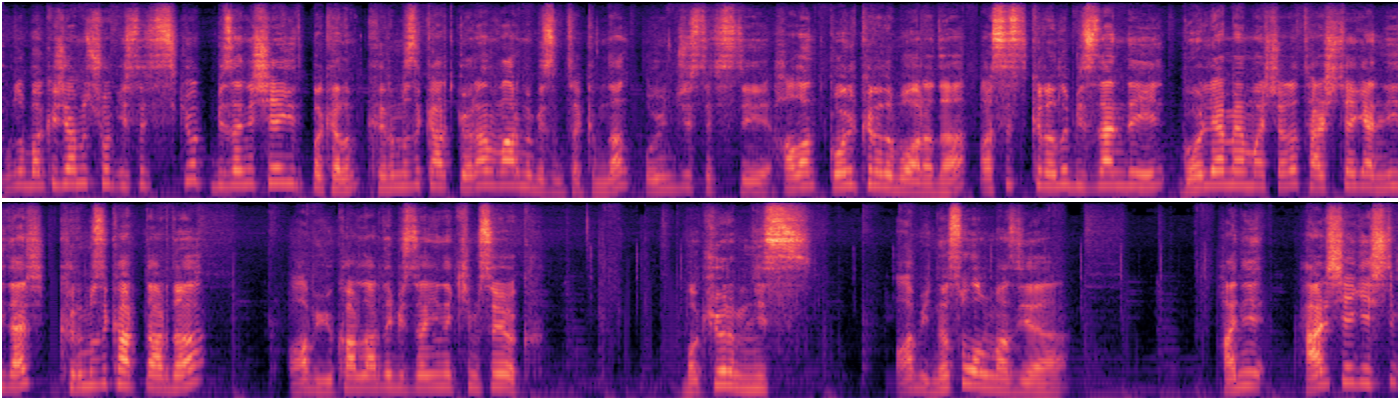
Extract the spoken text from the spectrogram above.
burada bakacağımız çok istatistik yok. Biz hani şeye gidip bakalım. Kırmızı kart gören var mı bizim takımdan? Oyuncu istatistiği. Haaland gol kralı bu arada. Asist kralı bizden değil. Gol yemeyen maçlarda Ter Stegen lider. Kırmızı kartlarda Abi yukarılarda bizden yine kimse yok. Bakıyorum Nis. Abi nasıl olmaz ya? Hani her şeye geçtim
